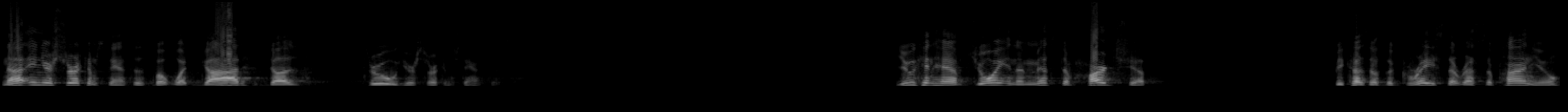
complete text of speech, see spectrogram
not in your circumstances, but what God does through your circumstances. You can have joy in the midst of hardship because of the grace that rests upon you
